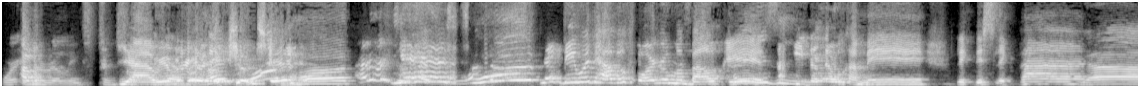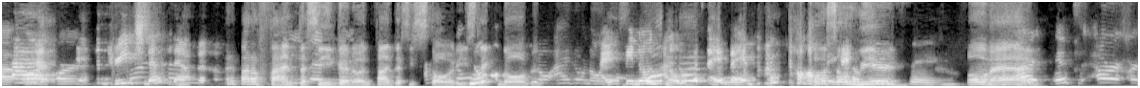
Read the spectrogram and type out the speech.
were in a relationship. Yeah, we have a relationship. What? I was just Yes! like, what? Like, they would have a forum about it. crazy. Nakita daw kami. Like this, like that. Yeah, Ah, or, or It would reach that level. Ano, parang fantasy, Even- ganon? Fantasy stories, No, like novel. no, I don't know. I, This we don't is know. one Basta iba-ibang Oh, so weird. Oh, man. I, it's or or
